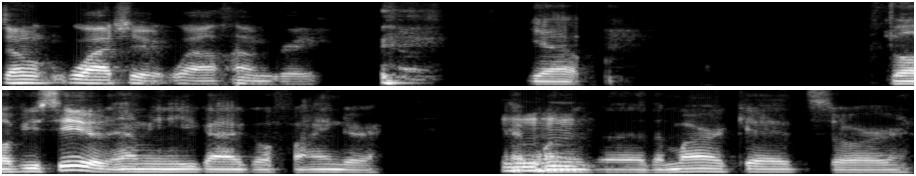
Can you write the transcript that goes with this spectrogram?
don't watch it while hungry. Yep. Well, if you see it, I mean, you gotta go find her at one Mhm. of the, the markets or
